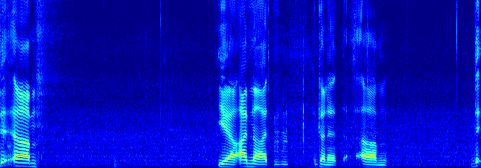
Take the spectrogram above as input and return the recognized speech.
the, um, yeah, I'm not mm-hmm. gonna. Um, the,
